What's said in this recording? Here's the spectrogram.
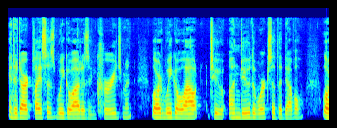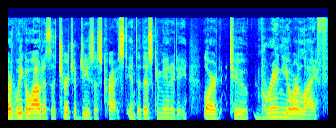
into dark places. We go out as encouragement. Lord, we go out to undo the works of the devil. Lord, we go out as the church of Jesus Christ into this community, Lord, to bring your life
